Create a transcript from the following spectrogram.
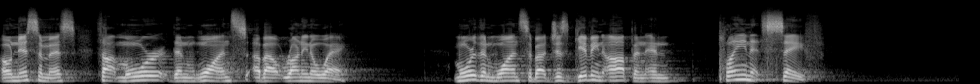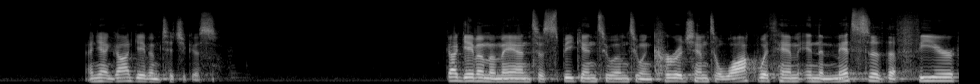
Onesimus thought more than once about running away, more than once about just giving up and, and playing it safe. And yet, God gave him Tychicus. God gave him a man to speak into him, to encourage him, to walk with him in the midst of the fear,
